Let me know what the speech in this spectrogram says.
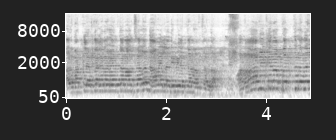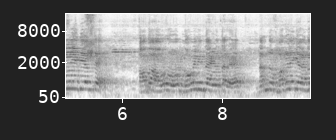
ಅದು ಮಕ್ಳು ಎದ್ದಾಗದಾರೆ ಅಂತ ಅನ್ಸಲ್ಲ ನಾವೆಲ್ಲದೀವಿ ಅಂತ ಅನ್ಸಲ್ಲ. ಅನಾಮಿಕನ ಪತ್ರದಲ್ಲಿ ಇದೆಯಂತೆ. ಪಾಪ ಅವರು ನೋವಿನಿಂದ ಹೇಳ್ತಾರೆ, ನನ್ನ ಮಗಳಿಗೆ ಅಣ್ಣ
